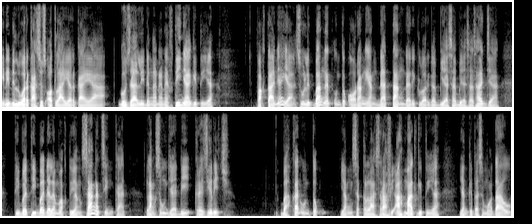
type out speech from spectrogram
Ini di luar kasus outlier kayak Gozali dengan NFT-nya gitu ya. Faktanya ya sulit banget untuk orang yang datang dari keluarga biasa-biasa saja tiba-tiba dalam waktu yang sangat singkat langsung jadi crazy rich. Bahkan untuk yang sekelas Raffi Ahmad gitu ya, yang kita semua tahu,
